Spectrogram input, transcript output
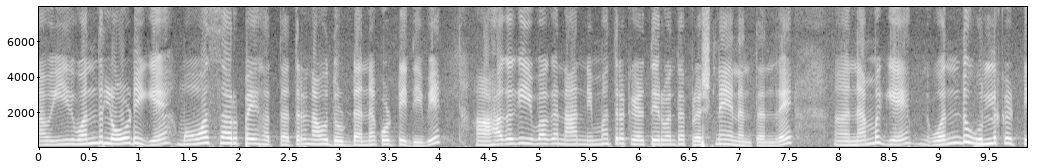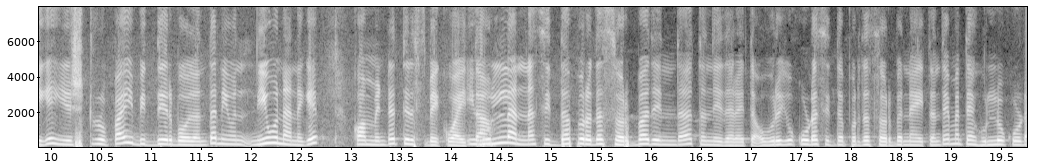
ನಾವು ಈ ಒಂದು ಲೋಡಿಗೆ ಮೂವತ್ತು ಸಾವಿರ ರೂಪಾಯಿ ಹತ್ತತ್ರ ನಾವು ದುಡ್ಡನ್ನು ಕೊಟ್ಟಿದ್ದೀವಿ. ಹಾಗಾಗಿ ಇವಾಗ ನಾನು ನಿಮ್ಮ ಹತ್ರ ಕೇಳ್ತಿರುವಂಥ ಪ್ರಶ್ನೆ ಏನಂತಂದರೆ ನಮಗೆ ಒಂದು ಹುಲ್ಲುಕಟ್ಟಿಗೆ ಎಷ್ಟು ರೂಪಾಯಿ ಬಿದ್ದಿರ್ಬೋದು ಅಂತ ನೀವು ನೀವು ನನಗೆ ಕಾಮೆಂಟಲ್ಲಿ ತಿಳಿಸ್ಬೇಕು ಆಯ್ತಾ? ಈ ಹುಲ್ಲನ್ನು ಸಿದ್ದಾಪುರದ ಸೊರ್ಬದಿಂದ ತಂದಿದ್ದಾರೆ ಆಯ್ತಾ? ಅವರಿಗೂ ಕೂಡ ಸಿದ್ದಾಪುರದ ಸೊರ್ಬನೇ ಆಯ್ತಂತೆ ಮತ್ತು ಹುಲ್ಲು ಕೂಡ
